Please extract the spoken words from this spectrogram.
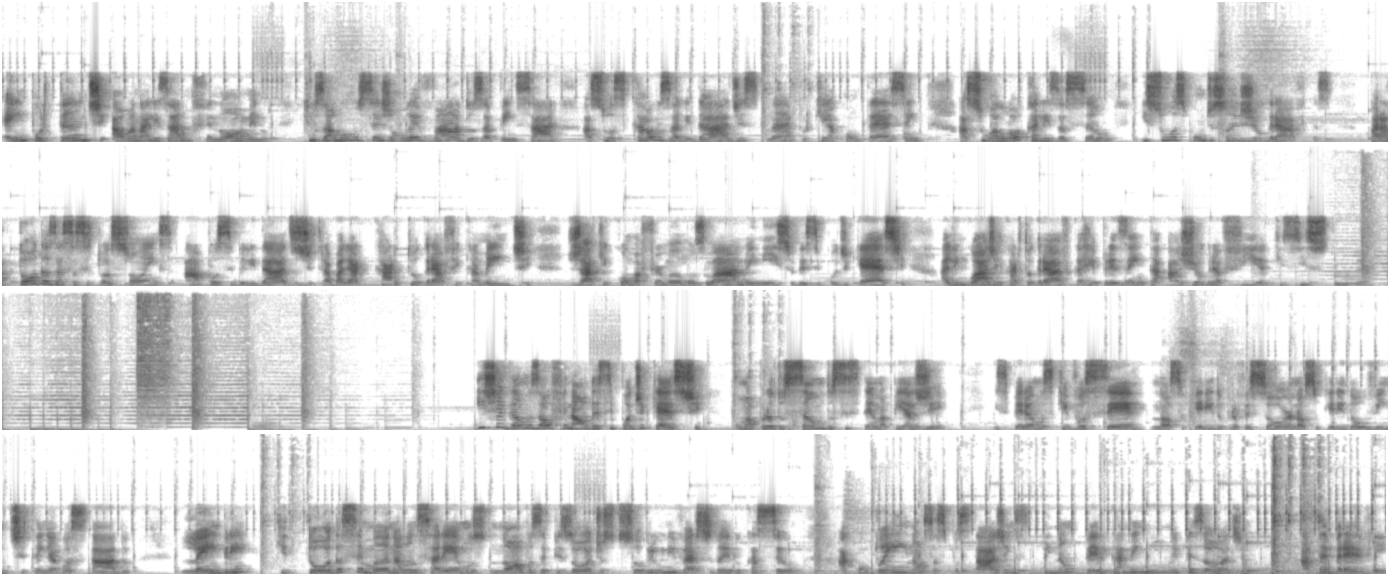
É importante, ao analisar um fenômeno, que os alunos sejam levados a pensar as suas causalidades, né, por que acontecem, a sua localização e suas condições geográficas. Para todas essas situações, há possibilidades de trabalhar cartograficamente, já que, como afirmamos lá no início desse podcast, a linguagem cartográfica representa a geografia que se estuda. E chegamos ao final desse podcast, uma produção do Sistema Piaget. Esperamos que você, nosso querido professor, nosso querido ouvinte, tenha gostado. Lembre que toda semana lançaremos novos episódios sobre o universo da educação. Acompanhe nossas postagens e não perca nenhum episódio. Até breve!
